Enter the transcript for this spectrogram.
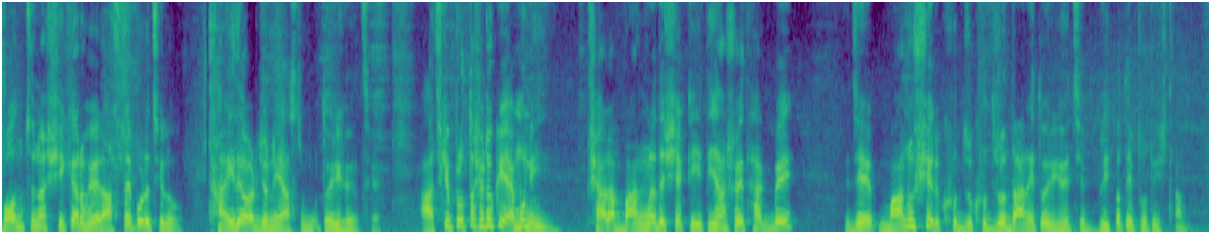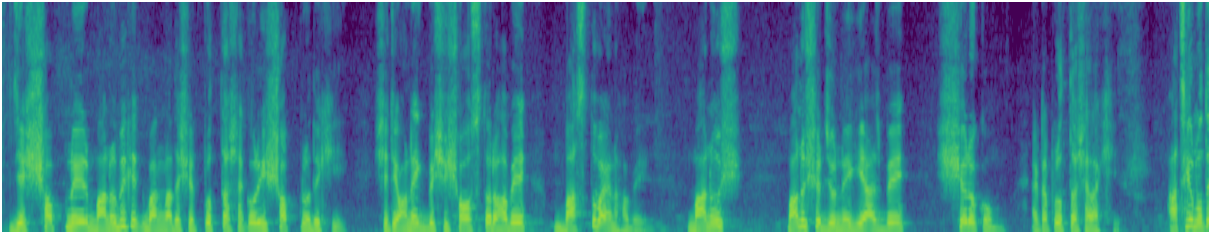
বঞ্চনার শিকার হয়ে রাস্তায় পড়েছিল, ঠাঁই দেওয়ার জন্য এই আশ্রম তৈরি হয়েছে। আজকে প্রত্যাশাটুকু এমনই? সারা বাংলাদেশে একটি ইতিহাস হয়ে থাকবে যে মানুষের ক্ষুদ্র ক্ষুদ্র দানে তৈরি হয়েছে বৃহৎ প্রতিষ্ঠান। যে স্বপ্নের মানবিক এক বাংলাদেশের প্রত্যাশা করি, স্বপ্ন দেখি। সেটি অনেক বেশি সহজতর হবে, বাস্তবায়ন হবে। মানুষ, মানুষের জন্য এগিয়ে আসবে সেরকম একটা প্রত্যাশা রাখি। আজকের মতো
